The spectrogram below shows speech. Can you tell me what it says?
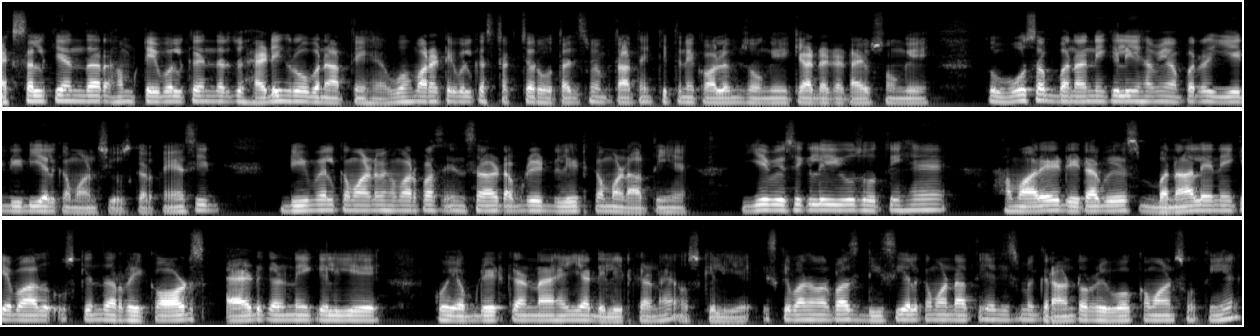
एक्सेल के अंदर, हम टेबल के अंदर जो हेडिंग रो बनाते हैं, वो हमारा टेबल का स्ट्रक्चर होता है जिसमें बताते हैं कितने कॉलम्स होंगे, क्या डाटा टाइप्स होंगे। तो वो सब बनाने के लिए हम यहाँ पर ये D D L commands use करते हैं। ऐसी डी कमांड में हमारे पास इंसर्ट अपडेट डिलीट कमांड आती हैं। ये बेसिकली यूज़ होती हैं हमारे डेटाबेस बना लेने के बाद उसके अंदर रिकॉर्ड्स ऐड करने के लिए कोई अपडेट करना है या डिलीट करना है उसके लिए। इसके बाद हमारे पास डीसीएल कमांड आती है, जिसमें ग्रांट और रिवोक कमांड्स होती हैं।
